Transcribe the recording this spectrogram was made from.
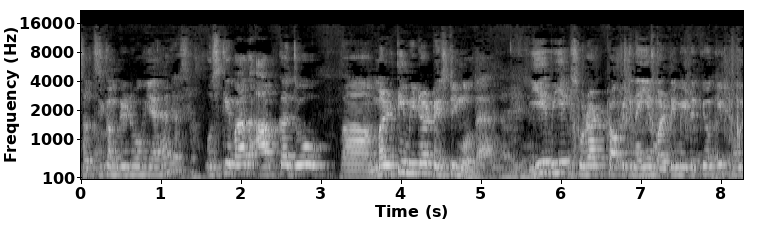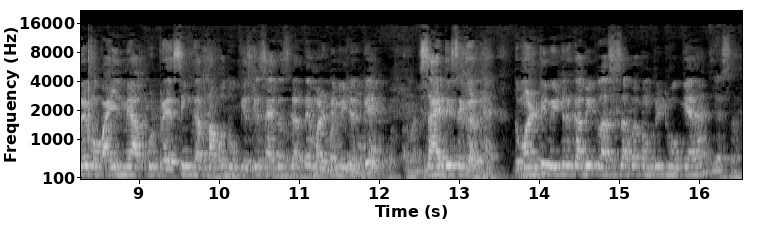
सब चीज़ कंप्लीट हो गया है। उसके बाद आपका जो मल्टीमीटर टेस्टिंग होता है। ये भी एक छोटा टॉपिक नहीं है मल्टीमीटर क्योंकि पूरे मोबाइल में आपको ट्रेसिंग करना हो तो किसके सहायता से करते हैं? मल्टीमीटर के सहायता से करते हैं। तो मल्टीमीटर का भी क्लासेस आपका कंप्लीट हो गया है। यस सर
